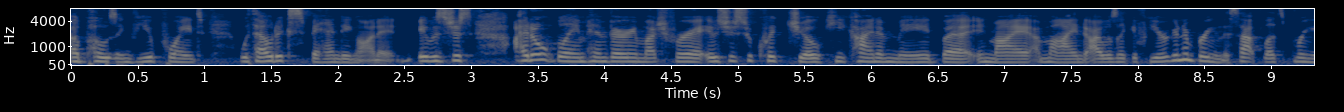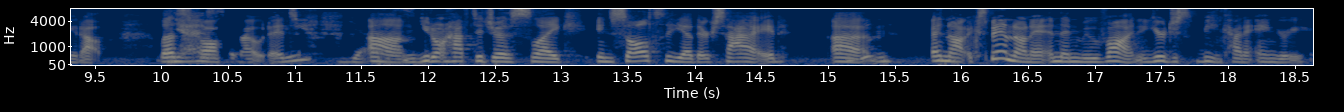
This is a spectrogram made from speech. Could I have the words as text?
opposing viewpoint without expanding on it. It was just I don't blame him very much for it. It was just a quick joke he kind of made, but in my mind, I was like, if you're going to bring this up, let's bring it up. Let's yes, talk about it. Yes. Um, you don't have to just like insult the other side. Mm-hmm. Um, mm-hmm and not expand on it and then move on. You're just being kind of angry,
